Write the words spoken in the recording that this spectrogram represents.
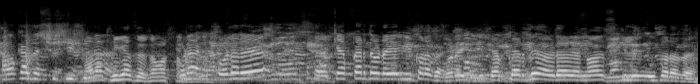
হালকা যে শিশি না না ঠিক আছে সমস্যা ওটা ওটারে ক্যাপ কার্ড দিয়ে ওটা ই করা যায়। কার্ড দিয়ে ওটা নয়েজ ক্লিয়ার ই করা যায়।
